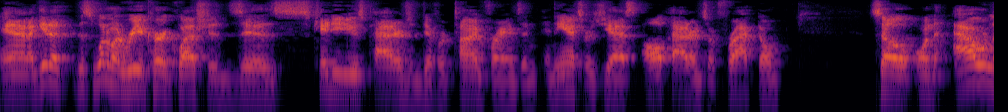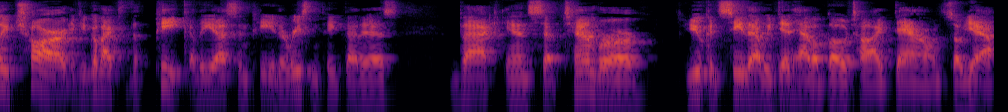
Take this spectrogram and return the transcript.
And I get a this is one of my reoccurring questions is can you use patterns in different time frames? And, and the answer is yes, all patterns are fractal. So on the hourly chart, if you go back to the peak of the S&P, the recent peak that is, back in September, you could see that we did have a bow tie down. So yeah,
